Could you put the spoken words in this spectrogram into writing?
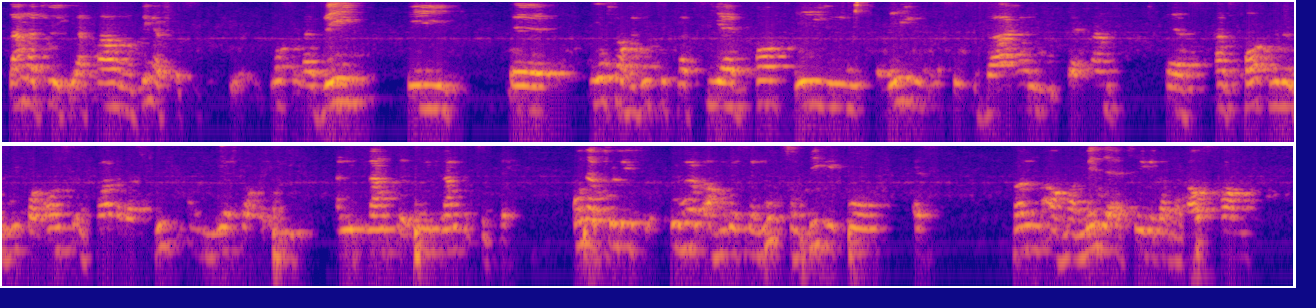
dann natürlich die Erfahrung und Fingerspitzen geführt. Ich muss immer sehen, die äh, Nährstoffe sind zu platzieren, kommt Regen, Regen ist sozusagen der Trans, das Transportmittel wie bei uns im Körper, das Blut, um die Nährstoffe an die Pflanze, in die Pflanze zu bringen. Und natürlich gehört auch ein bisschen Mut zum Risiko. Es können auch mal Mindererträge dabei rauskommen.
